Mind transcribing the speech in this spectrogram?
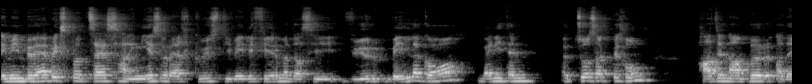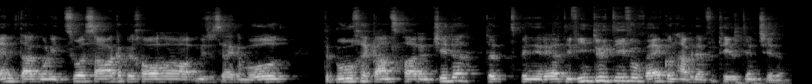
in meinem Bewerbungsprozess habe ich nie so recht gewusst, in welche Firma dass ich will gehen wenn ich dann eine Zusage bekomme. Habe dann aber an dem Tag, wo ich Zusagen bekommen habe, müssen sagen, wohl, der Bauch hat ganz klar entschieden. Dort bin ich relativ intuitiv auf Weg und habe dann für Tilti entschieden.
